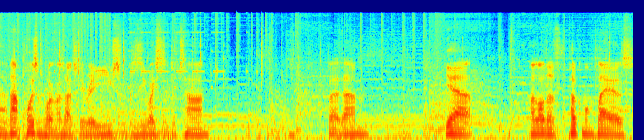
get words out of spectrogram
Uh, that poison point was actually really useful because he wasted a turn. But, um, yeah, a lot of Pokemon players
